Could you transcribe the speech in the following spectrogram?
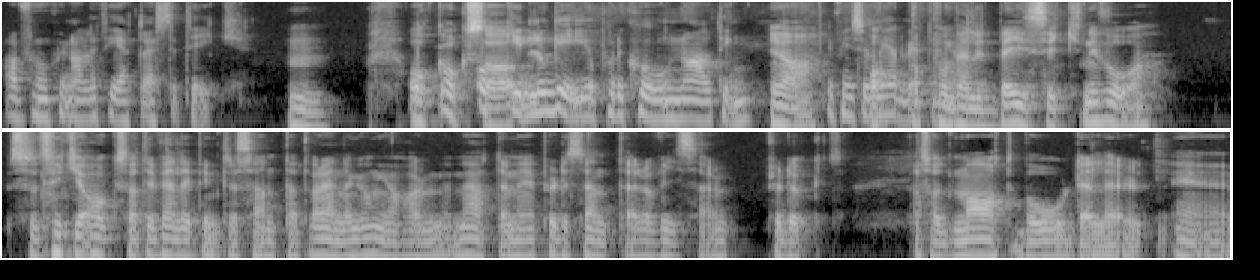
av funktionalitet och estetik. Mm. Och också... Och ideologi och produktion och allting. Ja, Det finns ju och, och på en medvetenhet. väldigt basic nivå så tycker jag också att det är väldigt intressant att varenda gång jag har möte med producenter och visar en produkt, alltså ett matbord eller eh,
